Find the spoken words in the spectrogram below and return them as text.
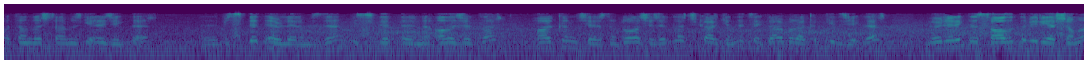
Vatandaşlarımız gelecekler. E, Bisiklet evlerimizden bisikletlerini alacaklar. Parkın içerisinde dolaşacaklar. Çıkarken de tekrar bırakıp gidecekler. Böylelikle sağlıklı bir yaşamı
